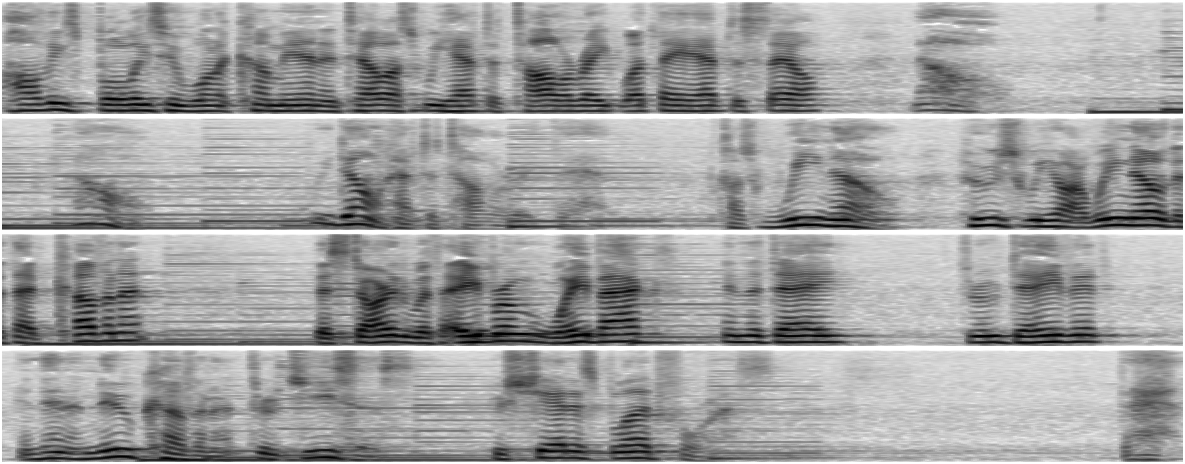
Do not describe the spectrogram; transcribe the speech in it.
All these bullies who want to come in and tell us we have to tolerate what they have to sell. No. No. We don't have to tolerate that because we know whose we are. We know that that covenant that started with Abram way back in the day through David, and then a new covenant through Jesus who shed his blood for us. That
